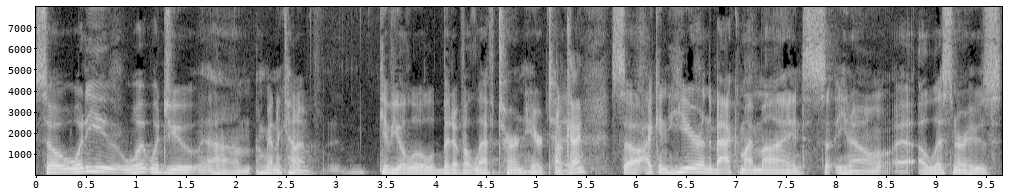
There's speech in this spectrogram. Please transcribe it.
So what do you? What would you? Um, I'm going to kind of give you a little bit of a left turn here, Ted. Okay. So I can hear in the back of my mind, you know, a, a listener who's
